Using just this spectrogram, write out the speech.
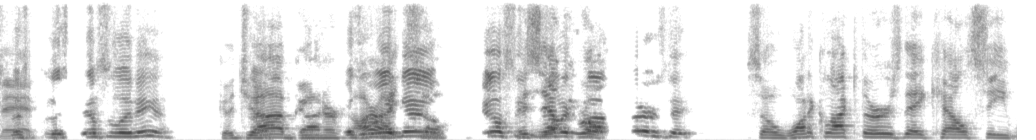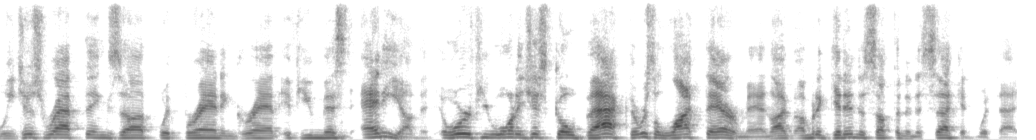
let's, let's pencil it in. Good job, Gunner. All right now, So, Kelce, this is how one we o'clock Thursday. so one o'clock Thursday, Kelce. We just wrapped things up with Brandon Graham. If you missed any of it, or if you want to just go back, there was a lot there, man. I'm, I'm going to get into something in a second with that.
